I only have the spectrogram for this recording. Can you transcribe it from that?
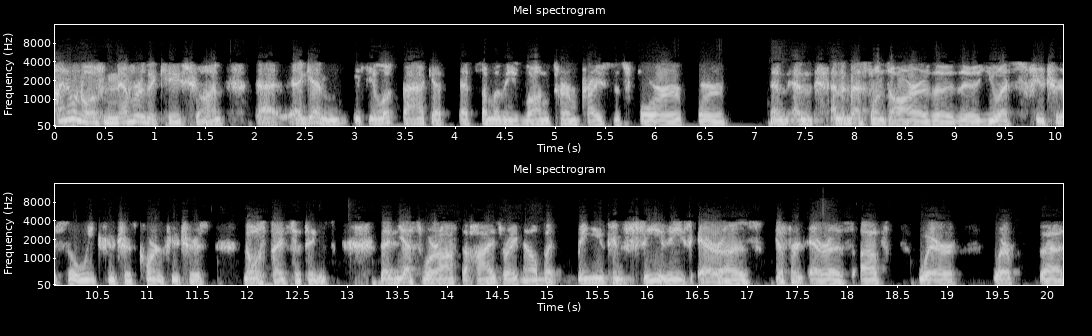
I, I, don't know if never the case, Shaun. Uh, again, if you look back at, at some of these long term prices for for and and and the best ones are the the U.S. futures, so wheat futures, corn futures, those types of things. That yes, we're off the highs right now, but but you can see these eras, different eras of where where uh,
